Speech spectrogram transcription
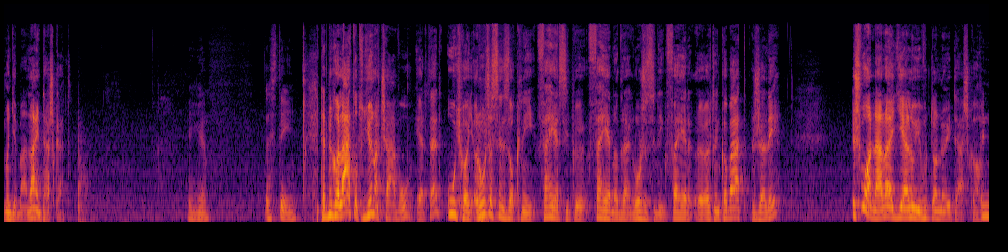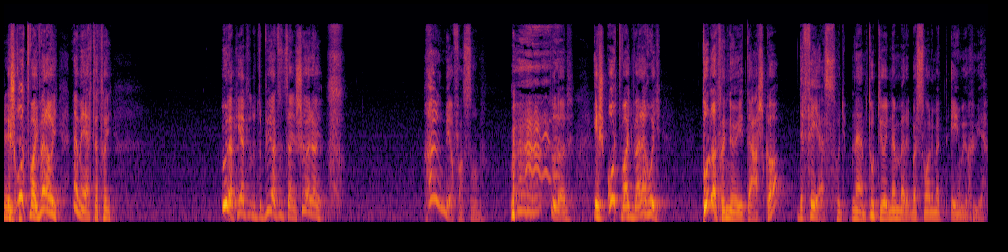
mondja már, lánytáskát. Igen. Ez tény. Tehát mikor látod, hogy jön a csávó, érted? Úgy, hogy rózsaszín zokni, fehér cipő, fehér nadrág, rózsaszín, fehér öltönykabát, zselé, és van nála egy ilyen Louis Vuitton női táska. Női És ott vagy vele, hogy nem érted, hogy ülök érted ott a piac utcán, és hogy hát mi a faszom? Tudod? És ott vagy vele, hogy tudod, hogy női táska, de félsz, hogy nem, tudja, hogy nem merek beszólni, mert én vagyok hülye.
